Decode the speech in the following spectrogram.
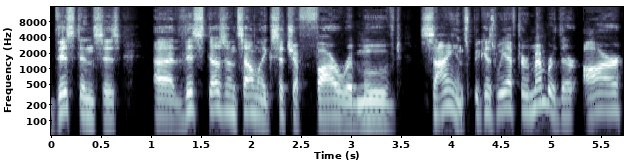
distances uh, this doesn't sound like such a far removed science because we have to remember there are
